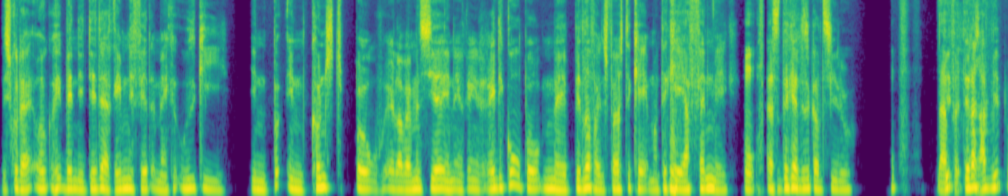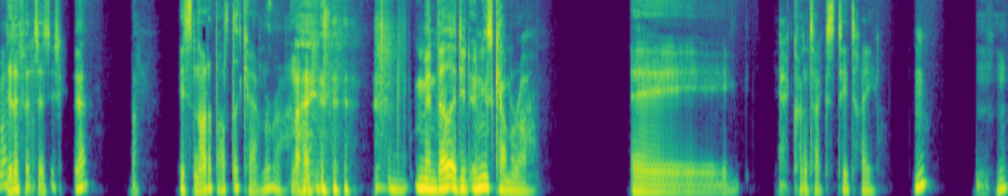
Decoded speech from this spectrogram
Det skulle da okay, vent, i det der er rimelig fedt, at man kan udgive en, en kunstbog, eller hvad man siger, en, en, en rigtig god bog med billeder fra ens første kamera. Det kan jeg fandme ikke. Mm. Altså, det kan jeg lige så godt sige nu. Nej, Det, for, det er da ret vildt, hva'? det er da fantastisk. It's not about the camera. Nej. Men hvad er dit yndlingskamera? Øh, ja, Contax T3. mm-hmm.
